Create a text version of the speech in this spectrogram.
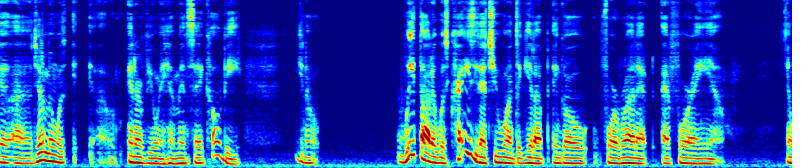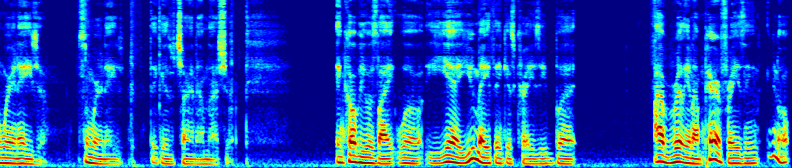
uh, a gentleman was uh, interviewing him and said, "Kobe, you know, we thought it was crazy that you wanted to get up and go for a run at at 4 a.m. and we're in Asia, somewhere in Asia. I think it's China. I'm not sure." And Kobe was like, "Well, yeah, you may think it's crazy, but I really, and I'm paraphrasing, you know,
